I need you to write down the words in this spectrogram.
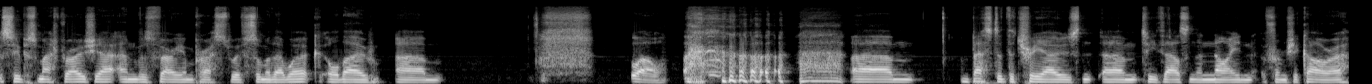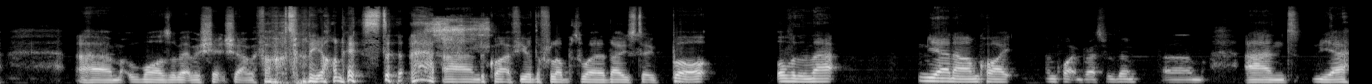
Super Smash Bros. Yeah, and was very impressed with some of their work. Although, um, well, um, best of the trios um, 2009 from Chikara um, was a bit of a shit show, if I'm utterly honest. and quite a few of the flubs were those two. But other than that, yeah, no, I'm quite, I'm quite impressed with them. Um, and yeah,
